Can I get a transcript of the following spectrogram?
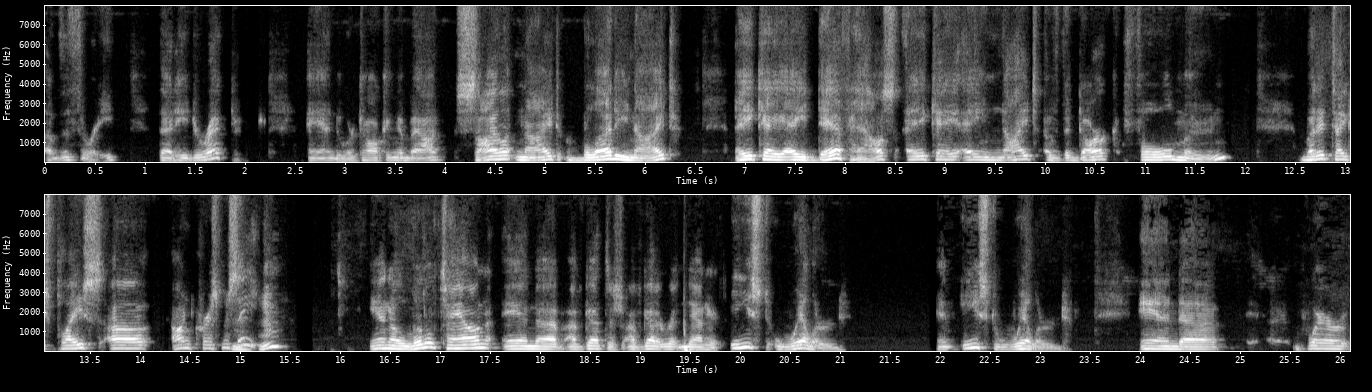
of the three that he directed. And we're talking about Silent Night, Bloody Night, aka Death House, aka Night of the Dark Full Moon. But it takes place uh, on Christmas Eve Mhm. in a little town, and uh, I've got this. I've got it written down here. East Willard, in East Willard, and uh, where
